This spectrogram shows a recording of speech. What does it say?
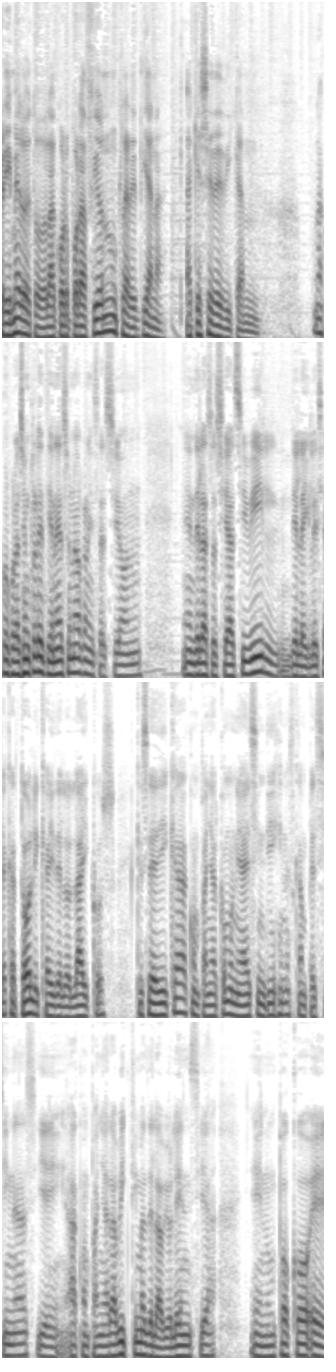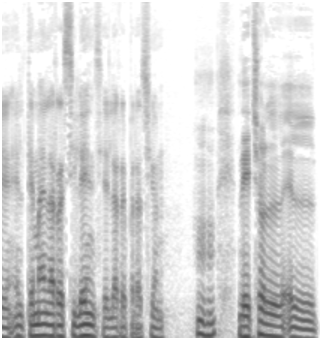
Primero de todo, la Corporación Claretiana, ¿a qué se dedican? La Corporación Claretiana es una organización eh, de la sociedad civil, de la Iglesia Católica y de los laicos que se dedica a acompañar comunidades indígenas, campesinas y eh, a acompañar a víctimas de la violencia en un poco eh, el tema de la resiliencia y la reparación. De hecho, el, el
